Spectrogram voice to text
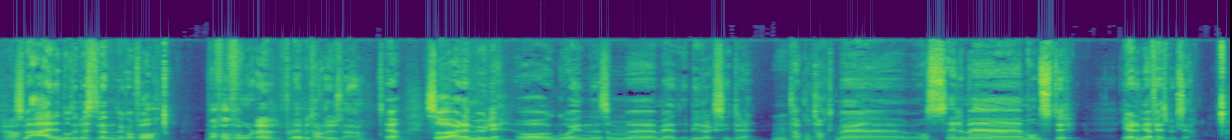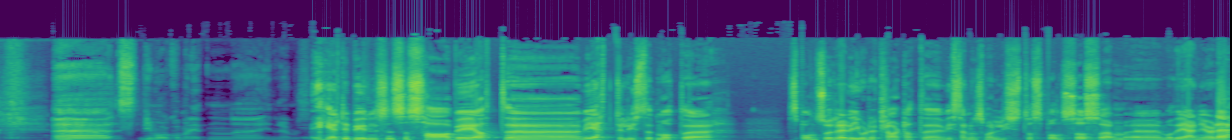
ja. som er noen av de beste vennene du kan få I hvert fall for vår del, for det betaler husleia. Ja, så er det mulig å gå inn som eh, bidragsytere. Mm. Ta kontakt med oss eller med Monster. Gjerne via Facebook-sida. Uh, vi må komme en liten eh, innrømmelse. Helt i begynnelsen så sa vi at uh, vi etterlyste på en måte sponsorer, eller gjorde det klart at uh, hvis det er noen som har lyst til å sponse oss, så uh, må de gjerne gjøre det.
